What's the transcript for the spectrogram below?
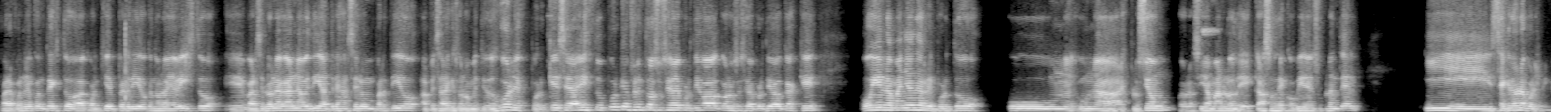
para poner contexto a cualquier perdido que no lo haya visto, eh, Barcelona gana hoy día 3 a 0 un partido, a pesar de que solo metió dos goles. ¿Por qué sea esto? Porque enfrentó a Sociedad Deportiva con Sociedad Deportiva que hoy en la mañana reportó una explosión, por así llamarlo, de casos de COVID en su plantel y se creó la polémica.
